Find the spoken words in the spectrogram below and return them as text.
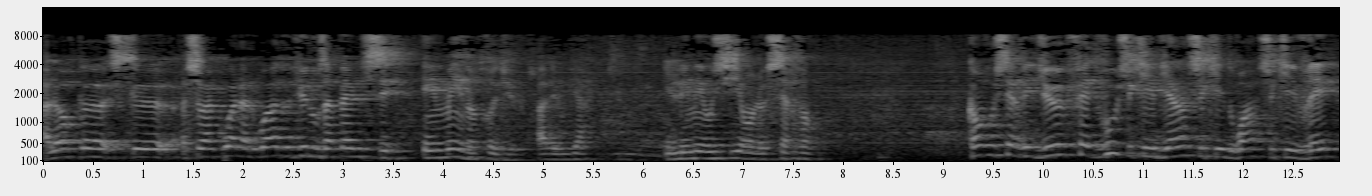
Alors que ce à quoi la loi de Dieu nous appelle, c'est aimer notre Dieu. Alléluia. Il l'aimait aussi en le servant. Quand vous servez Dieu, faites-vous ce qui est bien, ce qui est droit, ce qui est vrai,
